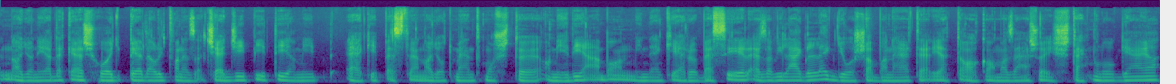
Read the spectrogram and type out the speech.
nagyon érdekes, hogy például itt van ez a ChatGPT, ami elképesztően nagyot ment most a médiában, mindenki erről beszél, ez a világ leggyorsabban elterjedt alkalmazása és technológiája.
